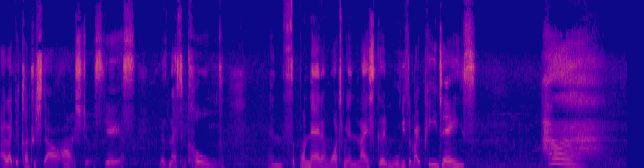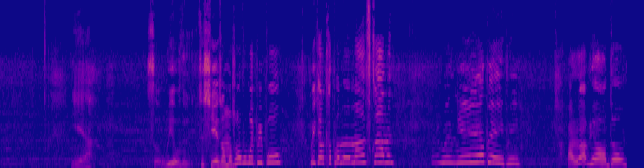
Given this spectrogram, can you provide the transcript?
I like the country style orange juice. Yes. That's nice and cold. And sip on that and watch me a nice good movies in my PJs. yeah. So we over this year's almost over with people. We got a couple of more months coming. Yeah, baby. I love y'all though.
